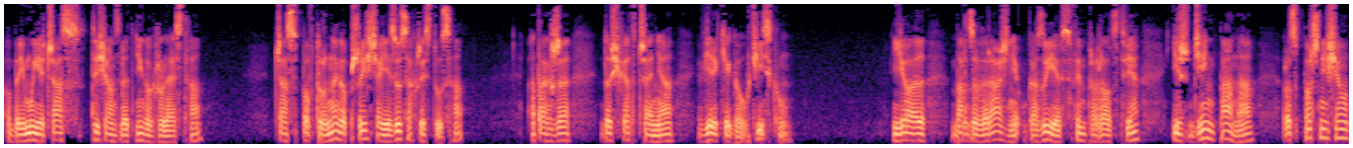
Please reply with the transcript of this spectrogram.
Obejmuje czas tysiącletniego królestwa, czas powtórnego przyjścia Jezusa Chrystusa, a także doświadczenia wielkiego ucisku. Joel bardzo wyraźnie ukazuje w swym proroctwie, iż dzień Pana rozpocznie się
